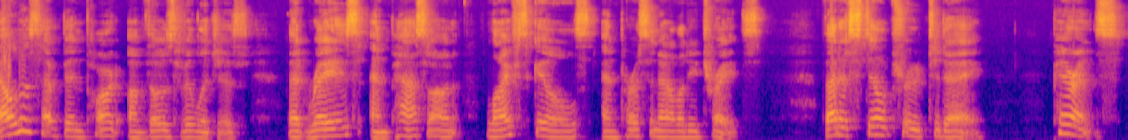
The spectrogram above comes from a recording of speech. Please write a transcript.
Elders have been part of those villages that raise and pass on life skills, and personality traits. That is still true today. Parents,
